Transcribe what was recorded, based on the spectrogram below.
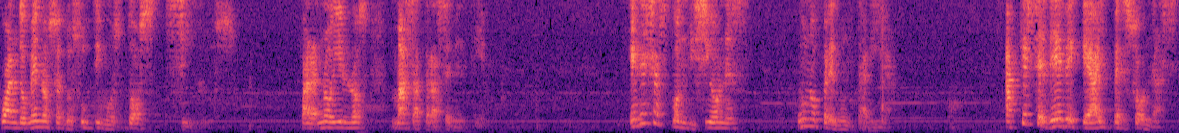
cuando menos en los últimos dos siglos para no irnos más atrás en el tiempo. En esas condiciones uno preguntaría, ¿a qué se debe que hay personas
